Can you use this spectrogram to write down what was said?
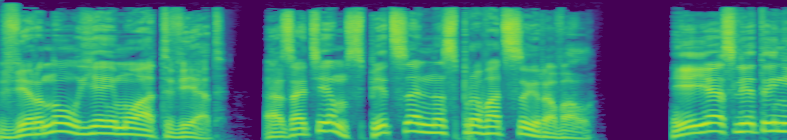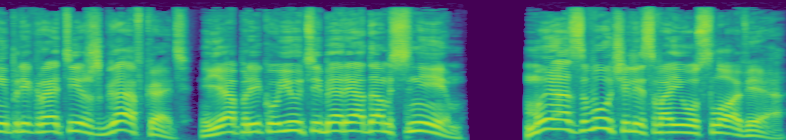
Вернул я ему ответ, а затем специально спровоцировал. И если ты не прекратишь гавкать, я прикую тебя рядом с ним. Мы озвучили свои условия!»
